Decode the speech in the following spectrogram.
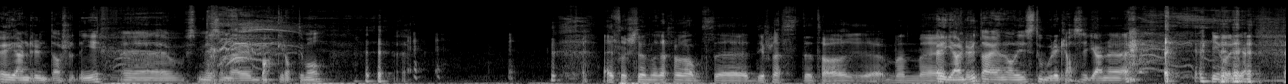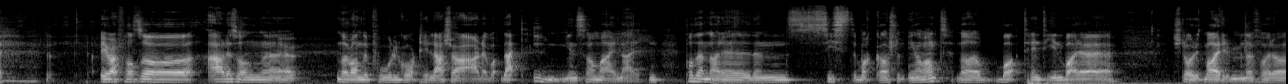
øyeren rundt avslutninger. eh, Med sånne bakker opp til mål. Jeg tror ikke det er en referanse de fleste tar, men eh, Øyeren rundt er en av de store klassikerne i Norge. I hvert fall så er det sånn eh, når Van de Poel går til her, så er det, det er ingen som er i nærheten. På den, der, den siste bakkeavslutninga han vant, da ba, Trentin bare slår ut med armene for å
